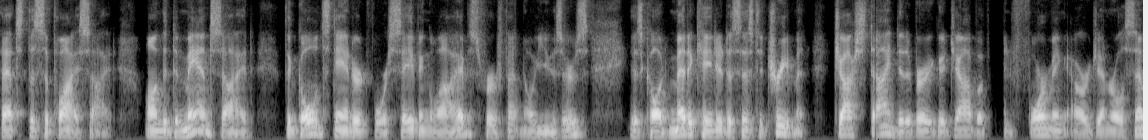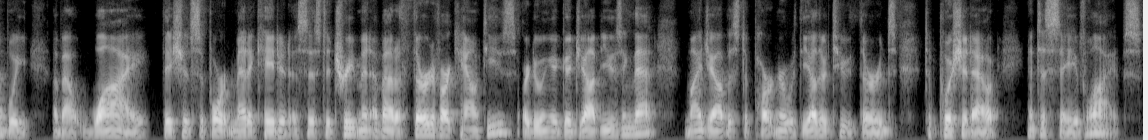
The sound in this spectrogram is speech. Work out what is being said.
That's the supply side. On the demand side, the gold standard for saving lives for fentanyl users is called medicated assisted treatment. Josh Stein did a very good job of informing our General Assembly about why they should support medicated assisted treatment. About a third of our counties are doing a good job using that. My job is to partner with the other two thirds to push it out and to save lives.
